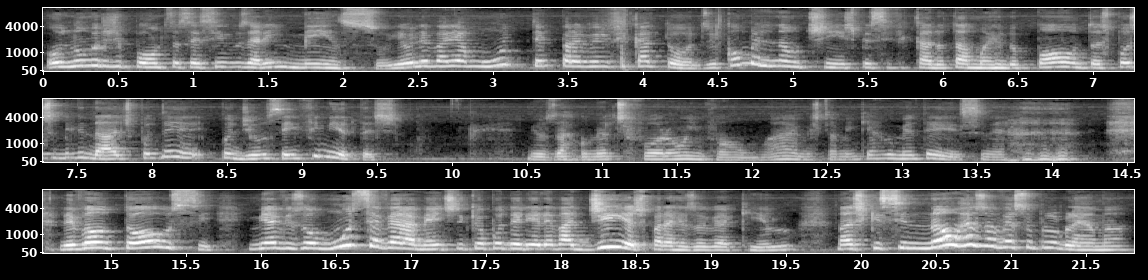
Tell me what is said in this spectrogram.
o número de pontos acessíveis era imenso e eu levaria muito tempo para verificar todos. E como ele não tinha especificado o tamanho do ponto, as possibilidades poder, podiam ser infinitas. Meus argumentos foram em vão. Ai, mas também que argumento é esse, né? Levantou-se e me avisou muito severamente de que eu poderia levar dias para resolver aquilo, mas que se não resolvesse o problema,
